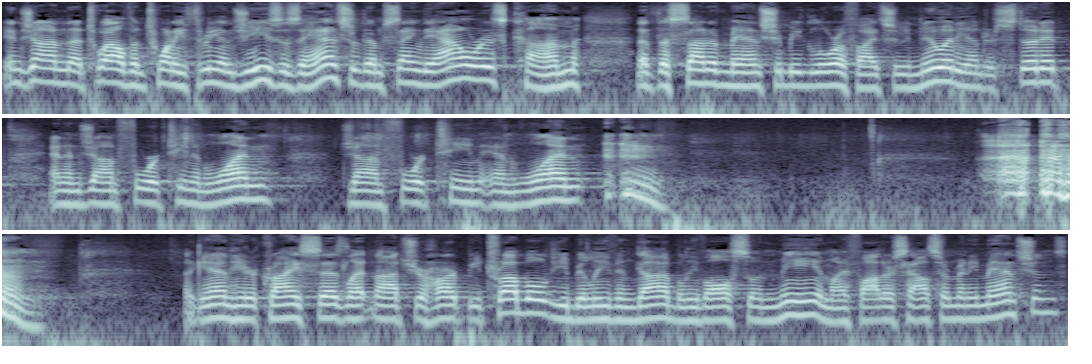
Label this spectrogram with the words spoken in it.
in John uh, 12 and 23, and Jesus answered them, saying, The hour is come that the Son of Man should be glorified. So he knew it, he understood it. And in John 14 and 1, John 14 and 1, Again, here Christ says, Let not your heart be troubled. You believe in God, believe also in me. In my Father's house are many mansions.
